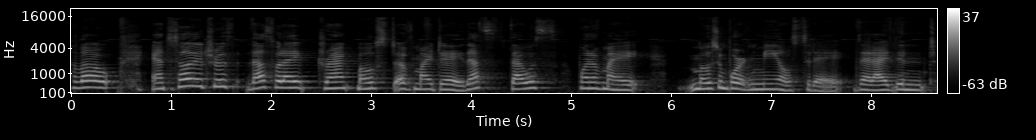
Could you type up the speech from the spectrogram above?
Hello. And to tell you the truth, that's what I drank most of my day. That's that was one of my most important meals today that I didn't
